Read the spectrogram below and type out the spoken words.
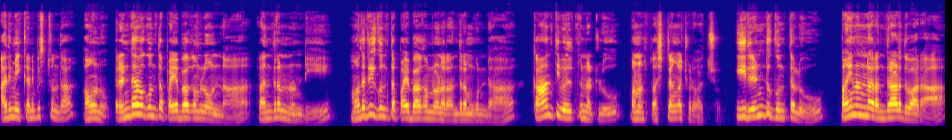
అది మీకు కనిపిస్తుందా? అవును. రెండవ గుంత పైభాగంలో ఉన్న రంధ్రం నుండి మొదటి గుంత పైభాగంలో ఉన్న రంధ్రం గుండా కాంతి వెళ్తున్నట్లు మనం స్పష్టంగా చూడవచ్చు. ఈ రెండు గుంతలు పైనున్న రంధ్రాల ద్వారా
